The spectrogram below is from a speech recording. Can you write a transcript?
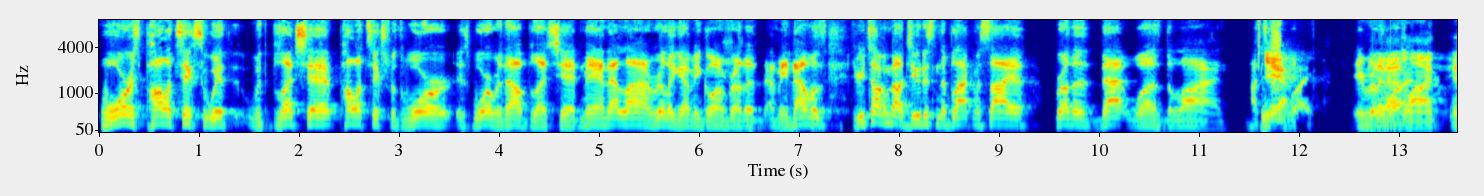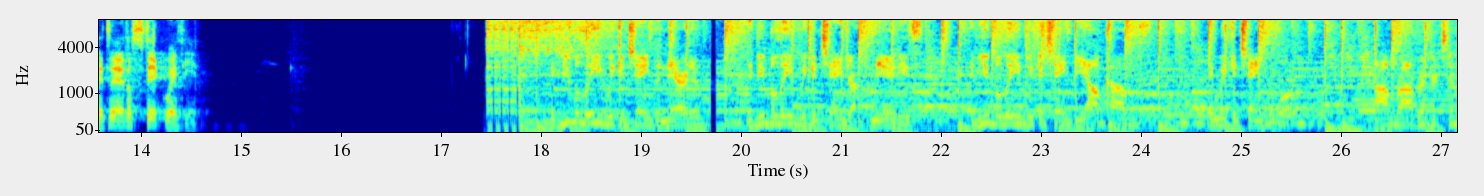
war is politics with with bloodshed. Politics with war is war without bloodshed. Man, that line really got me going, brother. I mean, that was if you're talking about Judas and the Black Messiah, brother. That was the line. I tell yeah. you what, it really yeah, was. That line, it, it'll stick with you. If you believe we can change the narrative, if you believe we can change our communities, if you believe we can change the outcomes, then we can change the world. I'm Rob Richardson.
